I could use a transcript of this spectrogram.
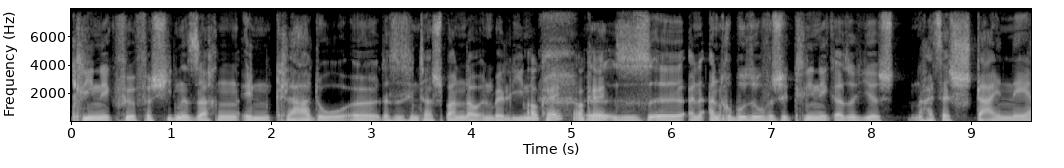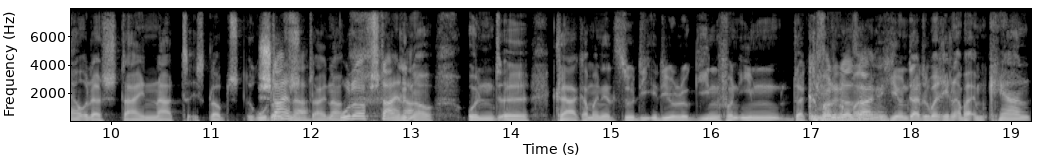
Klinik für verschiedene Sachen in Klado. Äh, das ist hinter Spandau in Berlin. Okay, okay. Äh, es ist äh, eine anthroposophische Klinik, also hier heißt das Steiner oder Steinert? Ich glaube Rudolf Steiner. Steiner. Rudolf Steiner. Genau. Und äh, klar kann man jetzt so die Ideologien von ihm, da kann Ich man noch mal sagen. hier und da drüber reden, aber im Kern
